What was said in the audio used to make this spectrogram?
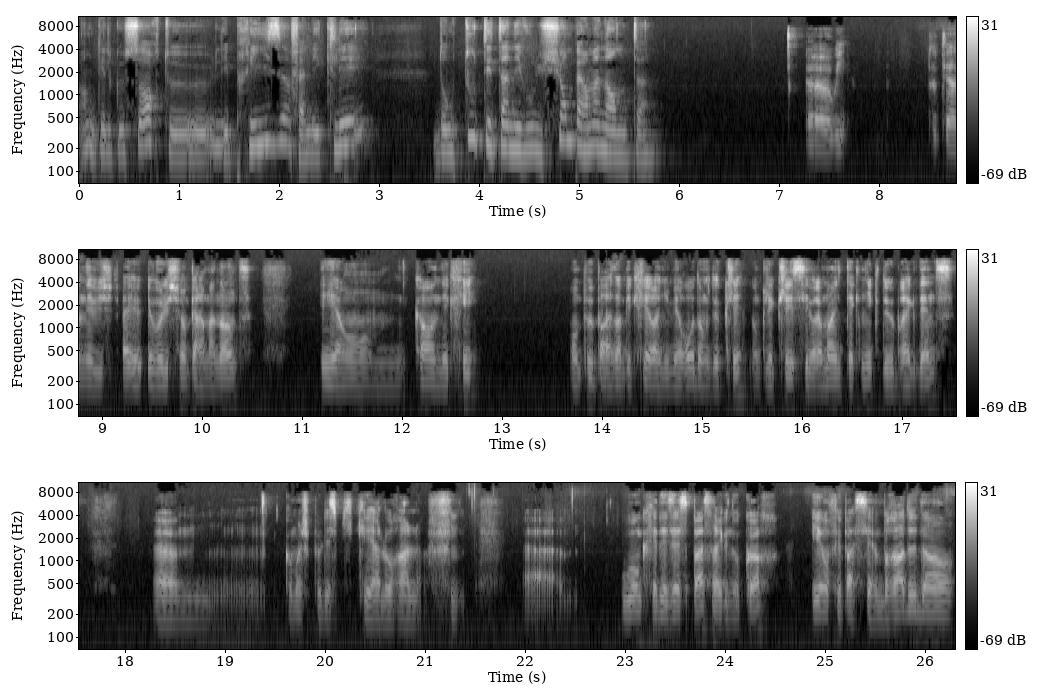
en quelque sorte les prises, enfin les clés, donc tout est en évolution permanente. Euh, oui, tout est en évolution permanente. Et quand on écrit, on peut par exemple écrire un numéro donc, de clés. Donc les clés, c'est vraiment une technique de breakdance. Euh, comment je peux l'expliquer à l'oral? Euh, Où on crée des espaces avec nos corps et on fait passer un bras dedans,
